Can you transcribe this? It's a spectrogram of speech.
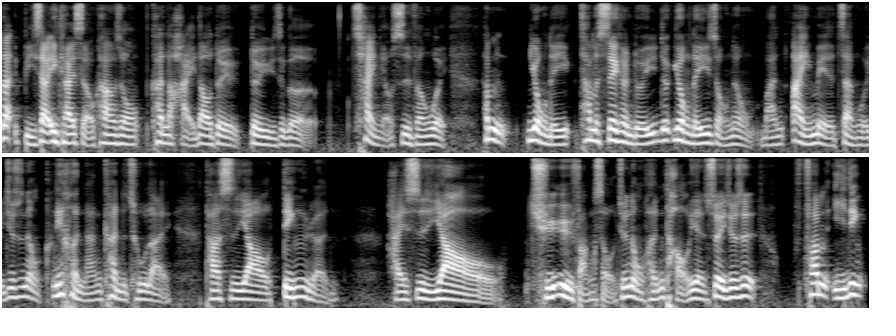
那比赛一开始，我看到时候看到海盗队对于这个菜鸟四分卫，他们用的一，他们 second 队用的一种那种蛮暧昧的站位，就是那种你很难看得出来他是要盯人还是要区域防守，就那种很讨厌。所以就是他们一定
